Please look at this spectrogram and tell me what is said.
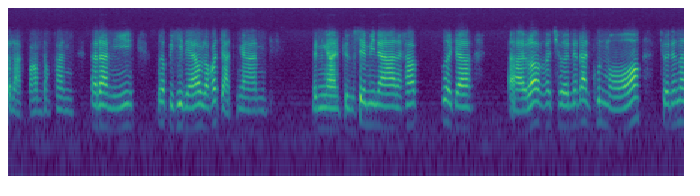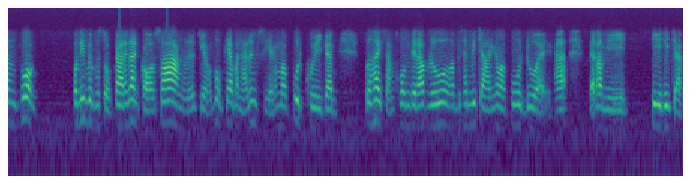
ตระหนักความสำคัญในด้านนี้ เมื่อปีที่แล้วเราก็จัดงานเป็นงานกึ่งเซมินานะครับ เพื่อจะอ่าก็เชิญในด้านคุณหมอ เชิญในด้านพวกคนที่มีประสบการณ์ในด้านก่อสร้าง หรือเกี่ยวกับพวกแก้ปัญหาเรื่องเสียงมาพูดคุยกัน เพื่อให้สังคมได้รับรู้มีท่านวิจารณ์ก็มาพูดด้วยนะฮะแล้วก็มี ที่ที่จาก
